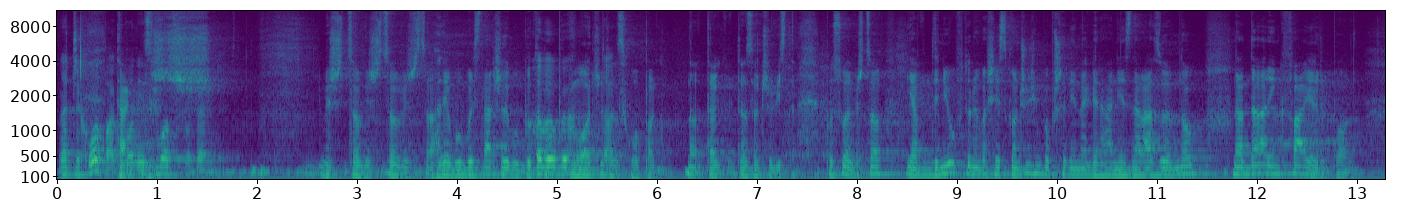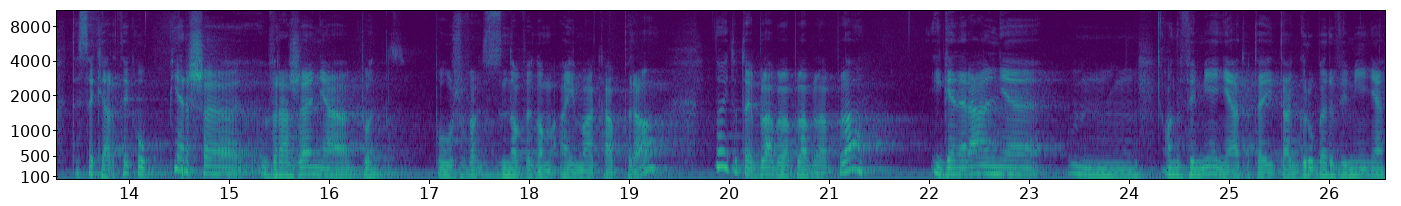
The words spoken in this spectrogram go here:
Znaczy chłopak, tak, bo on jest młodszy ode mnie. Wiesz co, wiesz co, wiesz co, a jak byłby starszy, to byłby to chłopak, byłby młodszy tak. to jest chłopak. No tak, to jest oczywiste. Posłuchaj, wiesz co, ja w dniu, w którym właśnie skończyliśmy poprzednie nagranie, znalazłem no, na Daring Fireball. To jest taki artykuł, pierwsze wrażenia po, po z nowego iMac'a Pro. No i tutaj bla, bla, bla, bla, bla. I generalnie mm, on wymienia, tutaj ta Gruber wymienia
